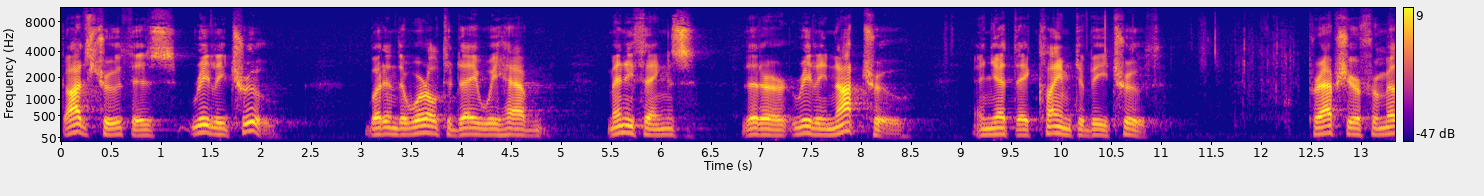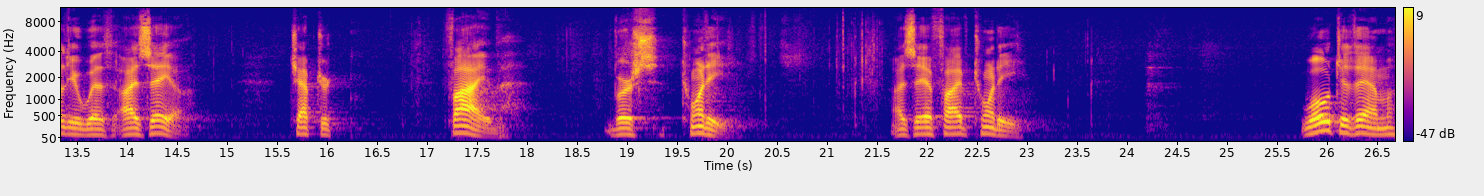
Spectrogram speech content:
God's truth is really true. But in the world today, we have many things that are really not true, and yet they claim to be truth. Perhaps you're familiar with Isaiah chapter 5 verse 20. Isaiah 5:20 Woe to them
